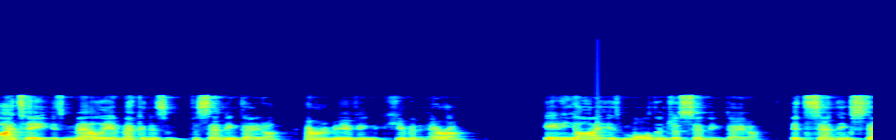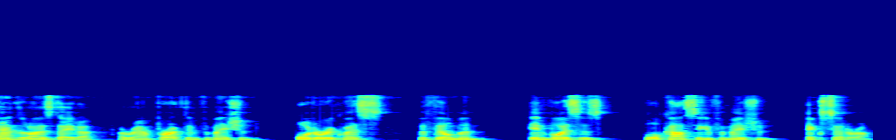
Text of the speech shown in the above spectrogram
IT is merely a mechanism for sending data and removing human error. EDI is more than just sending data. It's sending standardized data around product information, order requests, fulfillment, invoices, forecasting information, etc.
